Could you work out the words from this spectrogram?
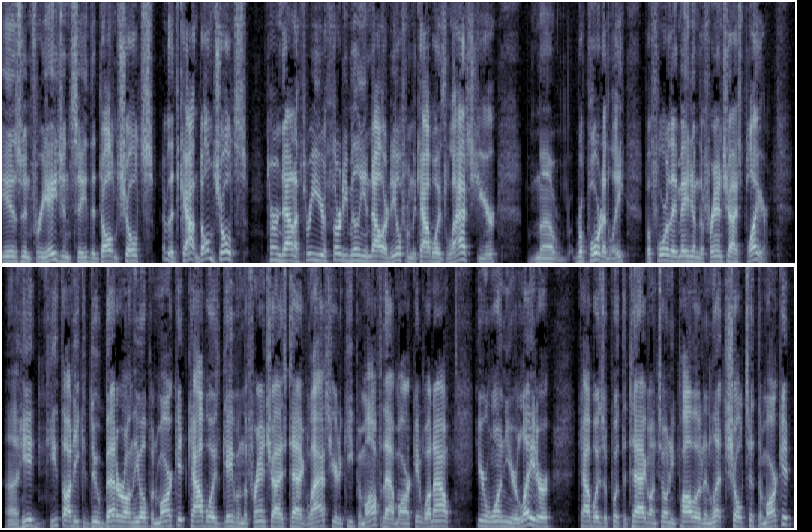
is in free agency. That Dalton Schultz, remember the Cow- Dalton Schultz turned down a three year, thirty million dollar deal from the Cowboys last year, uh, reportedly before they made him the franchise player. Uh, he he thought he could do better on the open market. Cowboys gave him the franchise tag last year to keep him off of that market. Well, now here one year later, Cowboys have put the tag on Tony Pollard and let Schultz hit the market.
